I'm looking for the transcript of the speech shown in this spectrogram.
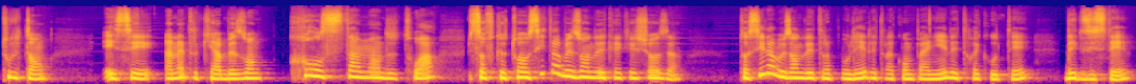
tout le temps. Et c'est un être qui a besoin constamment de toi Sauf que toi aussi, tu as besoin de quelque chose. Toi aussi, tu as besoin d'être épaulé, d'être accompagné, d'être écouté, d'exister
